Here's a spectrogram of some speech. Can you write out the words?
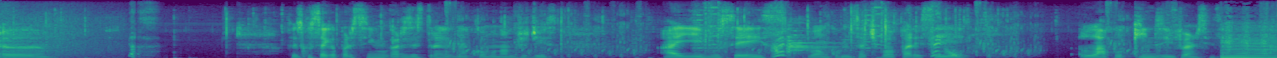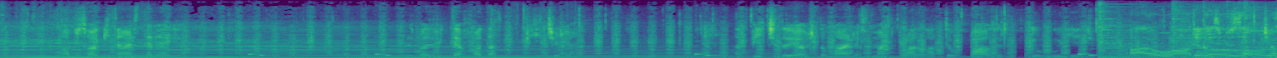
Uh, vocês conseguem aparecer em lugares estranhos, né? Como o nome já diz. Aí vocês vão começar, tipo, a aparecer lá pro King dos Infernos. Ó pessoal, aqui tem um easter egg, ó. Vocês podem ver que tem a foto da Peach ali, ó. Da Peach, do Yoshi, do Mario, mais pro lado lá tem o Bowser e o Luigi. Então isso pessoal, tchau.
